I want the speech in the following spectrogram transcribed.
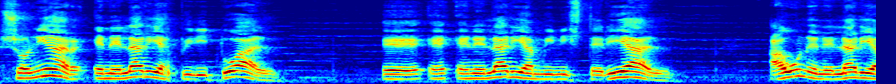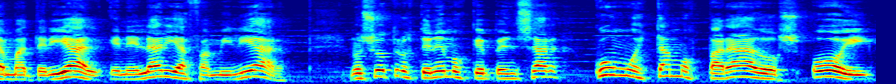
Soñar en el área espiritual, eh, en el área ministerial, aún en el área material, en el área familiar. Nosotros tenemos que pensar cómo estamos parados hoy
